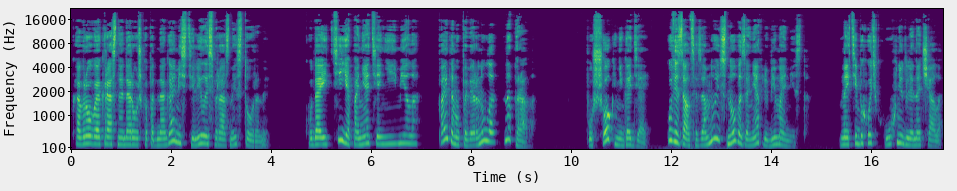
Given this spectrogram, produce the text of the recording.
Ковровая красная дорожка под ногами стелилась в разные стороны. Куда идти, я понятия не имела, поэтому повернула направо. Пушок, негодяй, увязался за мной, снова заняв любимое место. Найти бы хоть кухню для начала.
